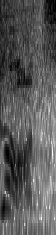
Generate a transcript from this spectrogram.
gods!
